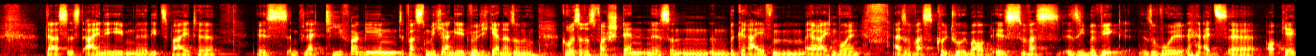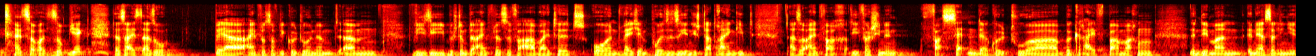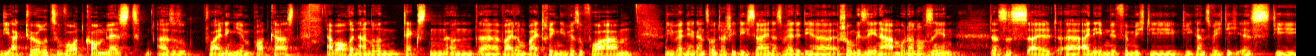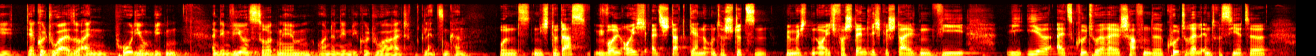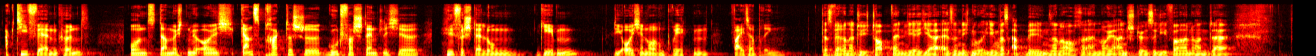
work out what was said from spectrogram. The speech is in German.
Das ist eine Ebene. Die zweite ist vielleicht tiefergehend. Was mich angeht, würde ich gerne so ein größeres Verständnis und ein, ein, Begreifen erreichen wollen. Also was Kultur überhaupt ist, was sie bewegt, sowohl als äh, Objekt als auch als Subjekt. Das heißt also, wer Einfluss auf die Kultur nimmt, ähm, wie sie bestimmte Einflüsse verarbeitet und welche Impulse sie in die Stadt reingibt. Also einfach die verschiedenen Facetten der Kultur begreifbar machen, indem man in erster Linie die Akteure zu Wort kommen lässt, also vor allen Dingen hier im Podcast, aber auch in anderen Texten und äh, weiteren Beiträgen, die wir so vorhaben. Die werden ja ganz unterschiedlich sein, das werdet ihr schon gesehen haben oder noch sehen. Das ist halt äh, eine Ebene für mich, die, die ganz wichtig ist, die der Kultur also ein Podium bieten, an dem wir uns zurücknehmen und in dem die Kultur halt glänzen kann. Und nicht nur das, wir wollen euch als Stadt gerne unterstützen. Wir möchten euch verständlich gestalten, wie, wie ihr als kulturell Schaffende, kulturell Interessierte aktiv werden könnt. Und da möchten wir euch ganz praktische, gut verständliche Hilfestellungen geben, die euch in euren Projekten weiterbringen. Das wäre natürlich top, wenn wir hier also nicht nur irgendwas abbilden, sondern auch äh, neue Anstöße liefern und äh,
